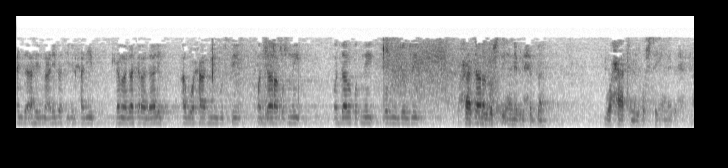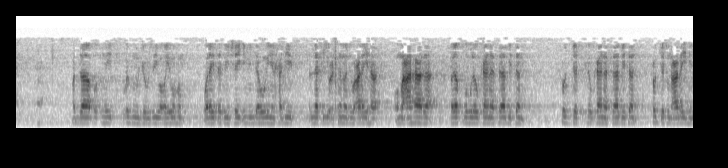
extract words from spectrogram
عند أهل المعرفة بالحديث كما ذكر ذلك. أبو حاتم البستي والدار قطني والدار قطني وابن الجوزي. وحاتم البستي يعني ابن حبان. وحاتم البستي يعني ابن حبان. والدار قطني وابن الجوزي وغيرهم وليس في شيء من دواوين الحديث التي يعتمد عليها ومع هذا فلفظه لو كان ثابتا حجة لو كان ثابتا حجة عليهم.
